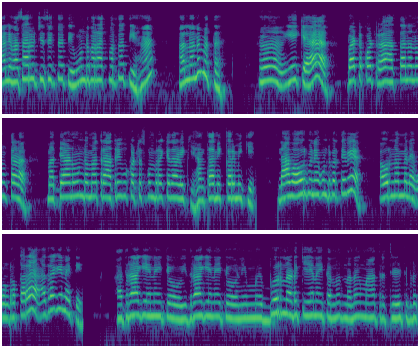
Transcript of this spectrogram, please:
ಅಲ್ಲಿ ಹೊಸ ರುಚಿ ಸಿಗ್ತೈತಿ, ಉಂಡು ಬರಾಕ್ ಬರ್ತೈತಿ, ಹಾ ಅಲ್ಲನ ಮತ್ತೆ ಹ್ಮ್ ಈಕೆ ಬಟ್ ಕೊಟ್ರ ಹತ್ತಾನ ನುಂಗ್ತಾಳ ಮಧ್ಯಾಹ್ನ ಉಂಡು ಮಾತ್ರ ರಾತ್ರಿಗೂ ಕಟ್ಟಿಸ್ಕೊಂಡ್ ಬರಕಿದಾಳಿಕಿ ಅಂತ ನಿಕ್ಕರ್ಮಿಕಿ ನಾವ್ ಅವ್ರ ಮನೆಗೆ ಉಂಡು ಬರ್ತೇವೆ ಅವ್ರ ನಮ್ಮ ಮನೆಗೆ ಉಂಡು ಹೋಗ್ತಾರ ಅದ್ರಾಗ ಏನೈತಿ ಅದ್ರಾಗ ಏನೈತೋ ಇದ್ರಾಗ ಏನೈತೋ ನಿಮ್ಮಿಬ್ಬರ ನಡಕ್ಕೆ ಏನೈತೆ ಅನ್ನೋದು ನನಗೆ ಮಾತ್ರ ತಿಳಿತು ಬಿಡು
